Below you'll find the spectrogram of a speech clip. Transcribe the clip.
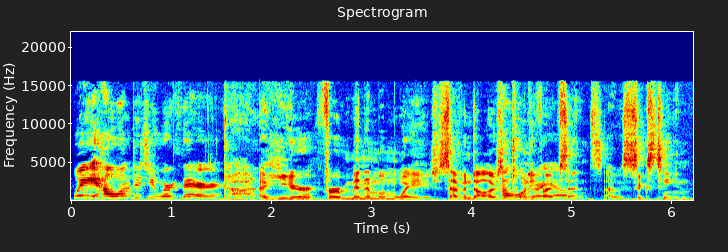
Wait, how long did you work there? God, a year for minimum wage, seven dollars and How old were twenty five. I was sixteen.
